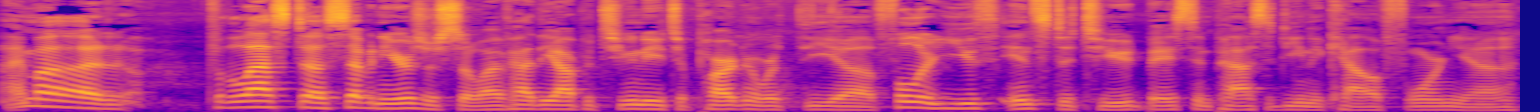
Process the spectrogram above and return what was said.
I'm uh, for the last uh, seven years or so, I've had the opportunity to partner with the uh, Fuller Youth Institute, based in Pasadena, California,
